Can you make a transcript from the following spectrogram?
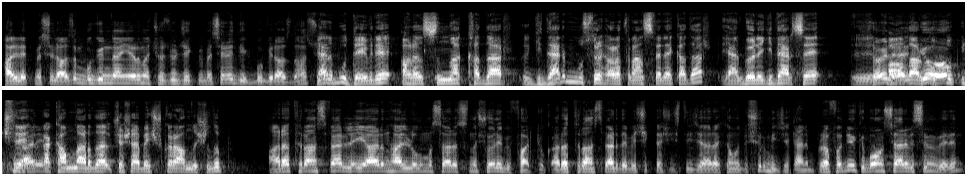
halletmesi lazım. Bugünden yarına çözülecek bir mesele değil. Bu biraz daha sürer. Yani bu devre arasına kadar gider mi bu süreç ara transfere kadar? Yani böyle giderse e, Şöyle, bağlar yok, kopup içine yani- rakamlarda 3 aşağı 5 yukarı anlaşılıp Ara transferle yarın hallolması arasında şöyle bir fark yok. Ara transferde Beşiktaş isteyeceği rakamı düşürmeyecek. Yani Rafa diyor ki bon servisimi verin.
